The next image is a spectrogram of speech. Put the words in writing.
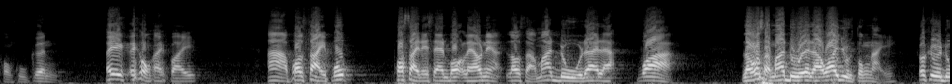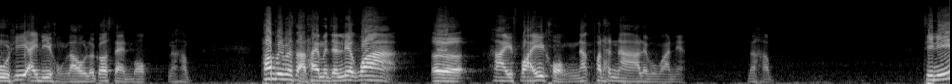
ของ Google เอ้ยเอ้ของ Hi-Fi อ่าพอใส่ปุ๊บ พอใส่ใน Sandbox แล้วเนี่ยเราสามารถดูได้แล้วว่า เราก็สามารถดูได้แล้วว่าอยู่ตรงไหน ก็คือดูที่ ID ของเราแล้วก็ Sandbox นะครับ ถ้าเป็นภาษาไทยมันจะเรียกว่าเอ่อ Hi-Fi ของนักพัฒนาอะไรประมาณเนี้ยนะครับ ทีนี้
